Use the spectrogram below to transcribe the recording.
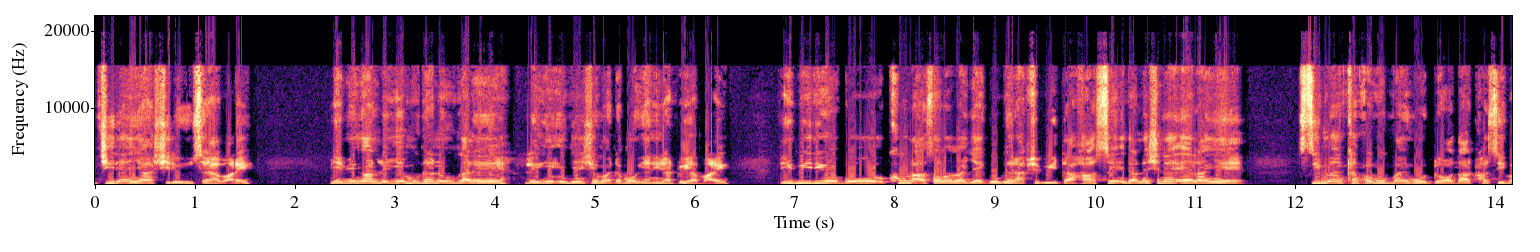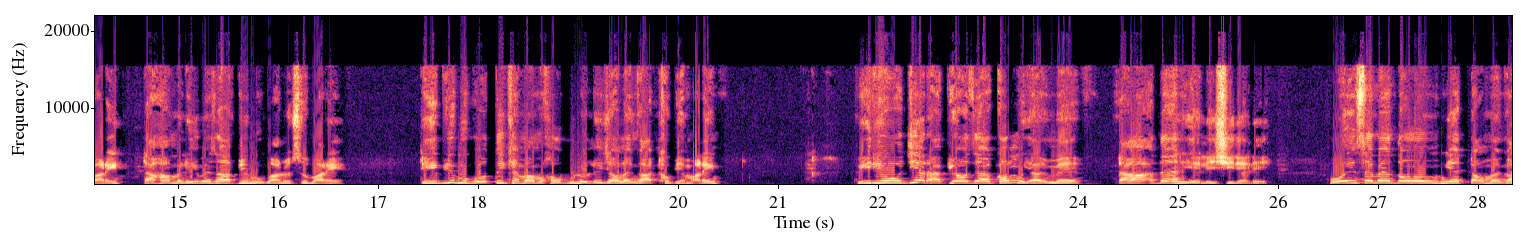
အကြီးတန်းအရာရှိတွေကိုဆက်ရပါတယ်။မြေပြင်ကလေရင်မှုထမ်းတို့ကလည်းလေရင်အင်ဂျင်ရှင်းမှာဓာတ်ပုံရိုက်နေတာတွေ့ရပါတယ်။ ဒီဗီဒီယိုကိုအခုလဆောင်းပိုင်းမှာရိုက်ကူးခဲ့တာဖြစ်ပြီးဒါဟာစစ် International Airlines ရဲ့စီမံခန့်ခွဲမှုပိုင်းကိုဒေါသထွက်စေပါတယ်။ဒါဟာမလေးမစားပြုမှုပါလို့ဆိုပါတယ်။ဒီပြုမှုကိုသိခံမှာမဟုတ်ဘူးလို့လေကြောင်းလိုင်းကထုတ်ပြန်ပါတယ်။ဗီဒီယိုကြည့်ရတာပြောစရာကောင်းမှုရပါမယ်။ဒါအသက်အန္တရာယ်လေးရှိတယ်လေ။ Boeing 737လုံးရဲ့တောင်ပံက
